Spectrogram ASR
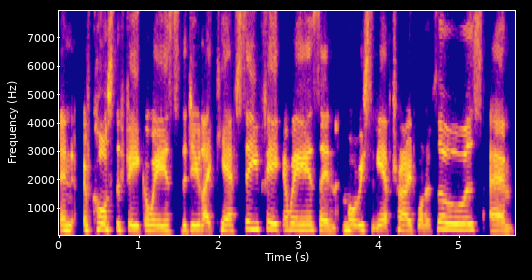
and of course, the fakeaways, they do like KFC fakeaways. And more recently, I've tried one of those, um,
